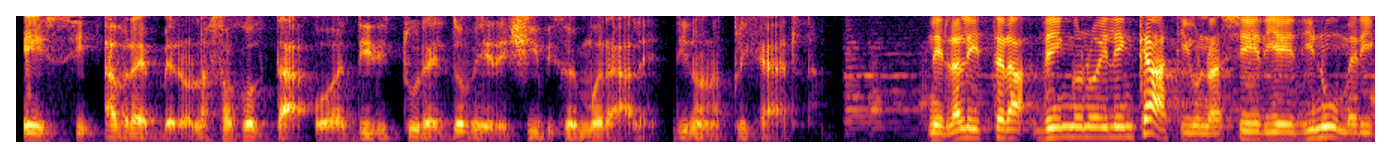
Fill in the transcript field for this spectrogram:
essi avrebbero la facoltà o addirittura il dovere civico e morale di non applicarla. Nella lettera vengono elencati una serie di numeri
